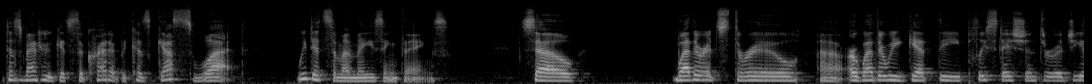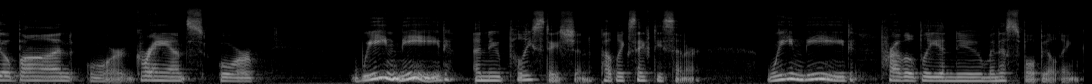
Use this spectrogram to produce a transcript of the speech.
it doesn't matter who gets the credit because guess what? We did some amazing things. So, whether it's through uh, or whether we get the police station through a GO bond or grants or we need a new police station, public safety center. We need probably a new municipal building.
